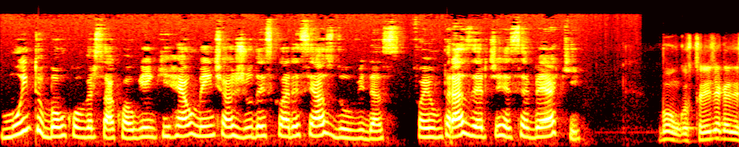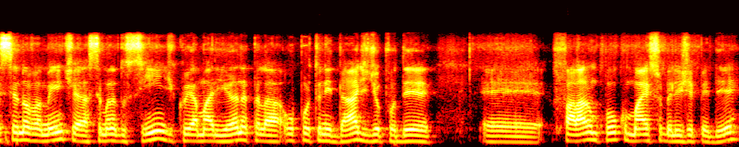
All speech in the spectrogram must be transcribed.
Muito bom conversar com alguém que realmente ajuda a esclarecer as dúvidas. Foi um prazer te receber aqui. Bom, gostaria de agradecer novamente a Semana do Síndico e a Mariana pela oportunidade de eu poder é, falar um pouco mais sobre LGPD,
